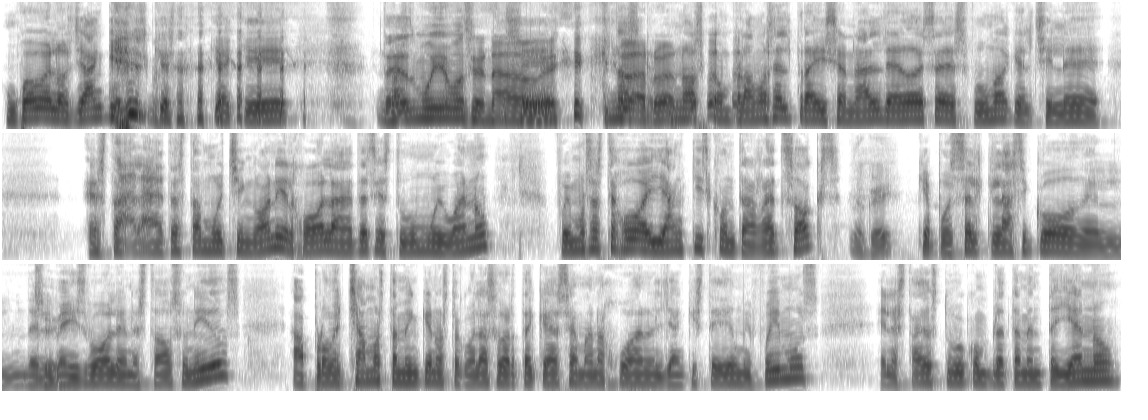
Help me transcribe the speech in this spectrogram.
un juego de los Yankees, que, que aquí... Ves muy emocionado, güey. Nos, nos compramos el tradicional dedo ese de espuma que el chile está, la neta está muy chingón y el juego la neta sí estuvo muy bueno. Fuimos a este juego de Yankees contra Red Sox que pues es el clásico del, del Sí. béisbol en Estados Unidos. Aprovechamos también que nos tocó la suerte que esa semana jugar en el Yankee Stadium y fuimos. El estadio estuvo completamente lleno.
